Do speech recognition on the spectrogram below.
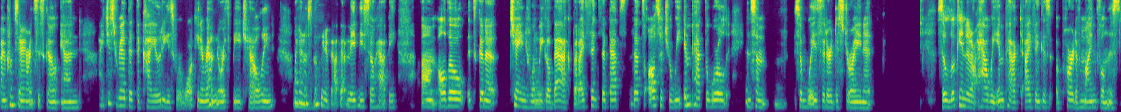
I'm, from san francisco and i just read that the coyotes were walking around north beach howling. I don't know mm. something about that made me so happy. Um, although it's going to change when we go back but i think that that's that's also true. We impact the world in some some ways that are destroying it so, looking at how we impact, I think, is a part of mindfulness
